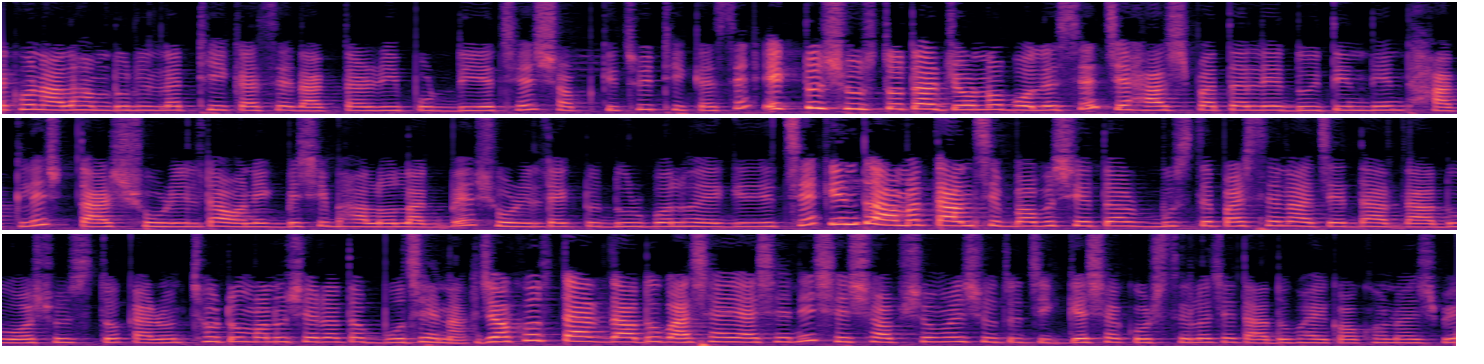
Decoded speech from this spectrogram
এখন আলহামদুলিল্লাহ ঠিক আছে, ডাক্তার রিপোর্ট দিয়েছে, সবকিছুই ঠিক আছে। একটু সুস্থতার জন্য বলেছে যে হাসপাতালে দুই, তিন দিন থাকলে তার শরীরটা অনেক বেশি ভালো লাগবে, শরীরটা একটু দুর্বল হয়ে গিয়েছে। কিন্তু আমার তানসিব বাবু, সে তো আর বুঝতে পারছে না যে তার দাদু অসুস্থ, কারণ ছোট মানুষেরা তো বোঝে না। যখন তার দাদু বাসায় আসেনি, সে সব সময় শুধু জিজ্ঞাসা করছিল যে, দাদু ভাই কখন আসবে?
